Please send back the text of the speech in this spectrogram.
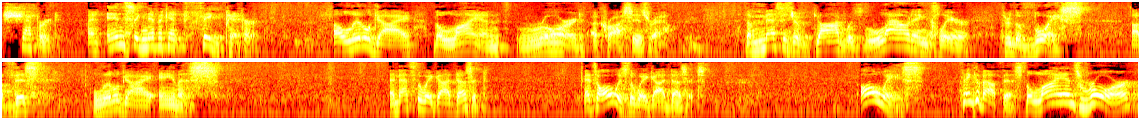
shepherd, an insignificant fig picker, a little guy, the lion roared across Israel. The message of God was loud and clear through the voice of this little guy, Amos. And that's the way God does it. It's always the way God does it. Always. Think about this. The lion's roar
